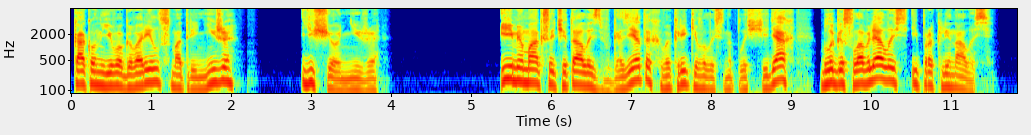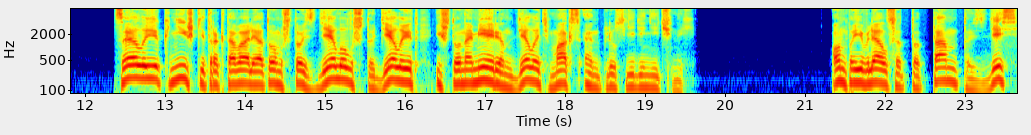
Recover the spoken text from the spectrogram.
Как он его говорил, смотри ниже, еще ниже. Имя Макса читалось в газетах, выкрикивалось на площадях, благословлялось и проклиналось. Целые книжки трактовали о том, что сделал, что делает и что намерен делать Макс Н плюс единичный. Он появлялся то там, то здесь,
